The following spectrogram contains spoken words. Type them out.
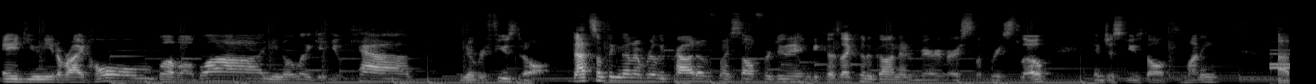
hey, do you need a ride home? Blah, blah, blah. You know, let me get you a cab. You know, refused it all that's something that I'm really proud of myself for doing because I could have gone in a very, very slippery slope and just used all of his money. A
